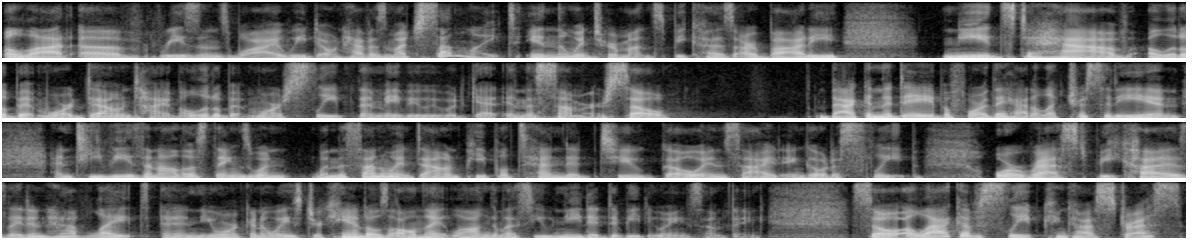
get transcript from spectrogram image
a lot of reasons why we don't have as much sunlight in the winter months because our body needs to have a little bit more downtime, a little bit more sleep than maybe we would get in the summer. So, back in the day before they had electricity and and TVs and all those things when when the sun went down people tended to go inside and go to sleep or rest because they didn't have lights and you weren't going to waste your candles all night long unless you needed to be doing something. So a lack of sleep can cause stress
